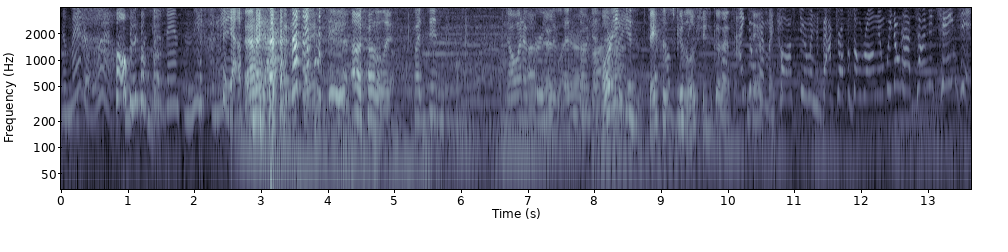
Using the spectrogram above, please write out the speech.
No matter what, Oh, you no. look good dancing next to me. Yeah. that's what I was gonna say. oh, totally. But did no one Uh, approved there's of this though? Did Or you could dance with Scootaloo. She's good at I don't have my dancing. costume and the backdrop is all wrong and we don't have time to change it.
